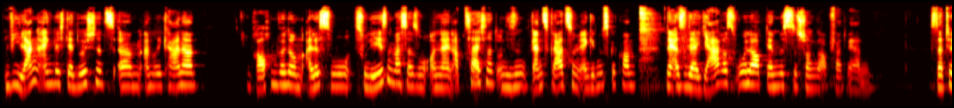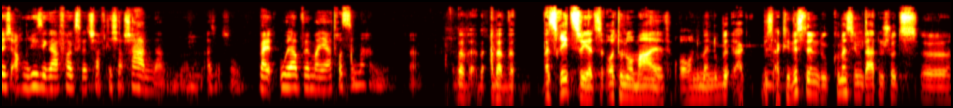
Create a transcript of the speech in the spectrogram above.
wie lang eigentlich der Durchschnittsamerikaner ähm, brauchen würde, um alles so zu lesen, was er so online abzeichnet. Und die sind ganz klar zum Ergebnis gekommen, na, also der Jahresurlaub, der müsste schon geopfert werden. Das ist natürlich auch ein riesiger volkswirtschaftlicher Schaden dann. Ne? Also so, weil Urlaub will man ja trotzdem machen. Ja. Aber, aber was rätst du jetzt Otto Normalverbraucher? Ich meine, du bist Aktivistin, du kümmerst dich um Datenschutz. Äh,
